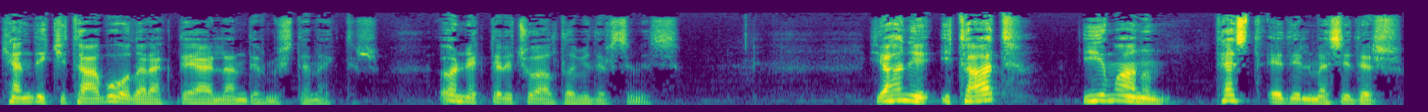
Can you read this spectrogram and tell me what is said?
kendi kitabı olarak değerlendirmiş demektir. Örnekleri çoğaltabilirsiniz. Yani itaat, imanın test edilmesidir.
